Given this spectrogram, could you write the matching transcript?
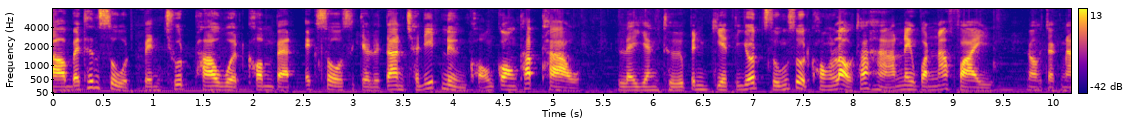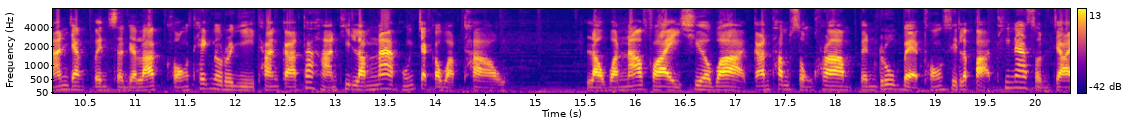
ทาวเบทเทิลสูตเป็นชุด Powered Combat Exoskeleton ชนิดหนึ่งของกองทัพทาว และยังถือเป็นเกียรติยศสูงสุดของเหล่าทหารในวันหน้าไฟ นอกจากนั้นยังเป็นสัญลักษณ์ของเทคโนโลยีทางการทหารที่ล้ำหน้าของจักรวรรดิทาวเหล่าวันหน้าไฟเชื่อว่าการทำสงครามเป็นรูปแบบของศิลปะที่น่าสนใจ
